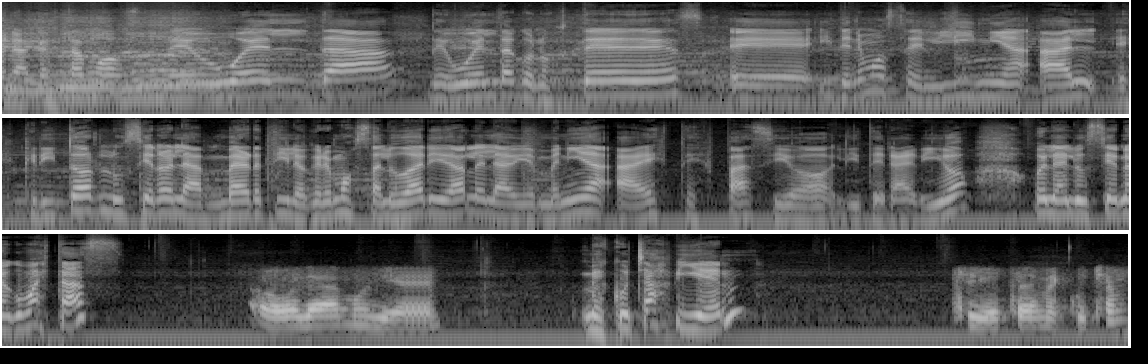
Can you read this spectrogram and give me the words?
Bueno, acá estamos de vuelta, de vuelta con ustedes eh, y tenemos en línea al escritor Luciano Lamberti. Lo queremos saludar y darle la bienvenida a este espacio literario. Hola Luciano, ¿cómo estás? Hola, muy bien. ¿Me escuchás bien? Sí, ¿ustedes me escuchan?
